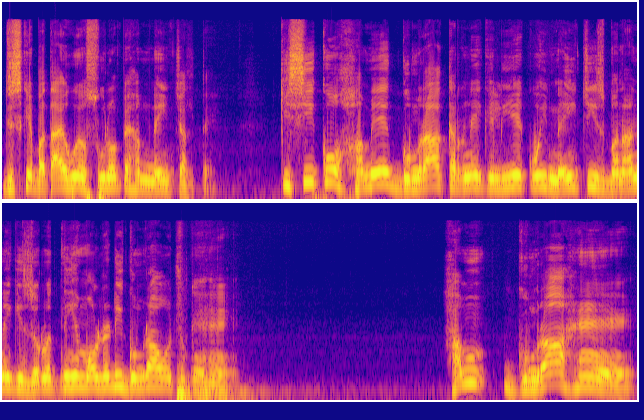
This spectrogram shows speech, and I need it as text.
जिसके बताए हुए असूलों पे हम नहीं चलते। किसी को हमें गुमराह करने के लिए कोई नई चीज़ बनाने की ज़रूरत नहीं, हम ऑलरेडी गुमराह हो चुके हैं। हम गुमराह हैं।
